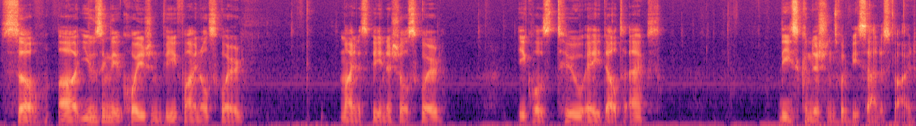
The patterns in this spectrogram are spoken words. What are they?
So uh, using the equation v final squared minus v initial squared equals 2a delta x, these conditions would be satisfied.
